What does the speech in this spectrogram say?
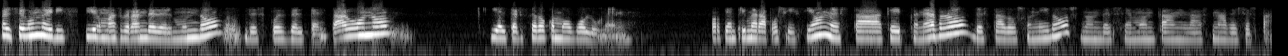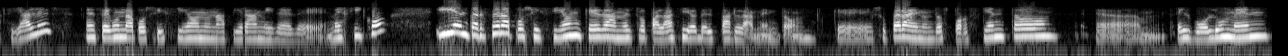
el segundo edificio más grande del mundo, después del Pentágono, y el tercero como volumen. Porque en primera posición está Cape Canaveral de Estados Unidos, donde se montan las naves espaciales. En segunda posición una pirámide de México. Y en tercera posición queda nuestro Palacio del Parlamento, que supera en un 2% eh, el volumen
